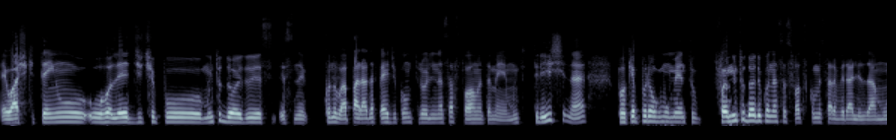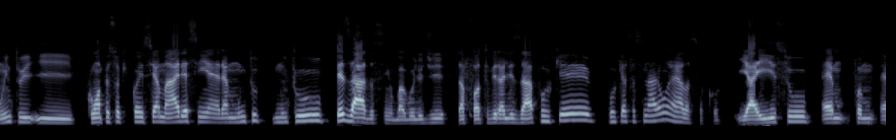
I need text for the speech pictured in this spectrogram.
eu acho que tem o, o rolê de, tipo, muito doido esse, esse, quando a parada perde o controle nessa forma também. É muito triste, né? Porque por algum momento foi muito doido quando essas fotos começaram a viralizar muito e, e com uma pessoa que conhecia a Mari, assim, era muito muito pesado assim o bagulho de da foto viralizar porque porque assassinaram ela, sacou? E aí isso é foi é,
